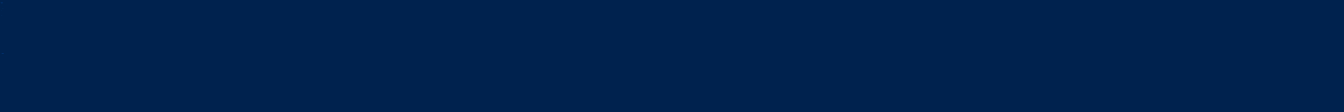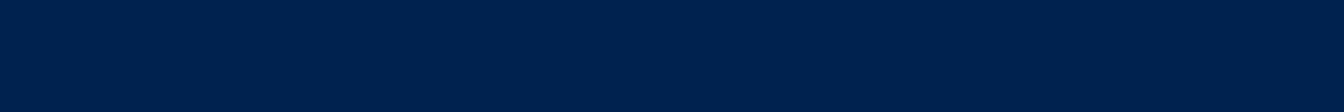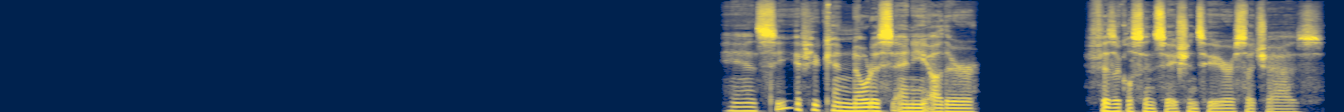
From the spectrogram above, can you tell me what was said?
And see if you can notice any other physical sensations here, such as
